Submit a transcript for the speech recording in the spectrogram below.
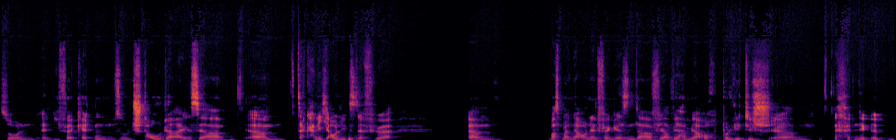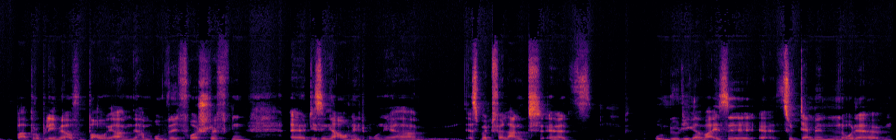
so ein äh, Lieferketten, so ein Stau da ist, ja, ähm, da kann ich auch nichts dafür. Ähm, was man ja auch nicht vergessen darf, ja, wir haben ja auch politisch ähm, ein äh, paar Probleme auf dem Bau, ja, wir haben Umweltvorschriften, äh, die sind ja auch nicht ohne, ja. Es wird verlangt, äh, unnötigerweise äh, zu dämmen oder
